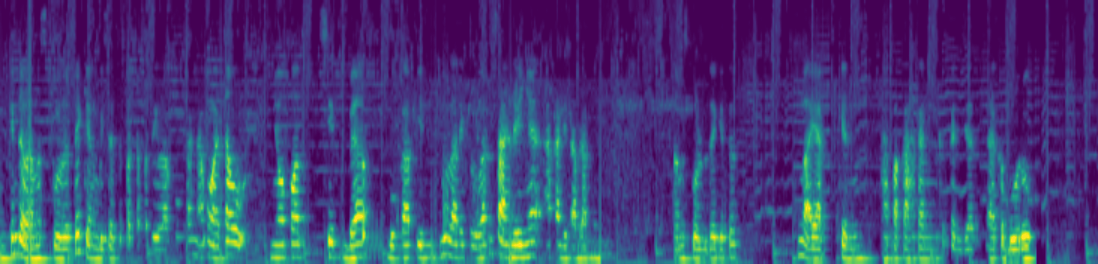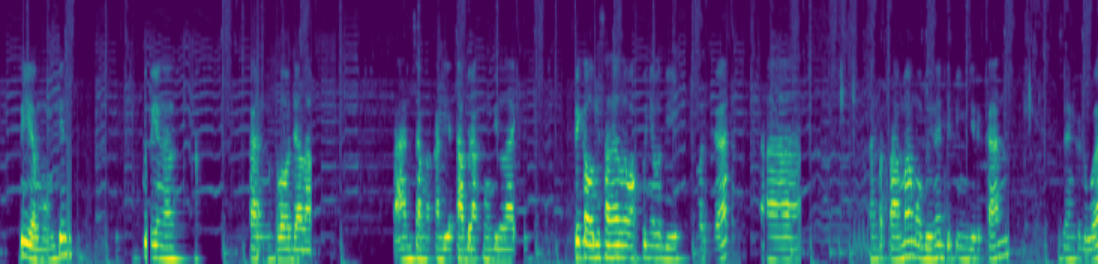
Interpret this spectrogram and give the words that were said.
mungkin dalam 10 detik yang bisa cepat-cepat dilakukan. Aku nggak tahu nyopot seat belt, buka pintu, lari keluar. Seandainya akan ditabrak dalam 10 detik itu, aku nggak yakin apakah akan kekejar, eh, keburu. Tapi ya mungkin itu yang akan kalau dalam terancam akan ditabrak mobil lain. Tapi kalau misalnya waktunya lebih lega, eh, yang pertama mobilnya dipinggirkan, terus yang kedua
